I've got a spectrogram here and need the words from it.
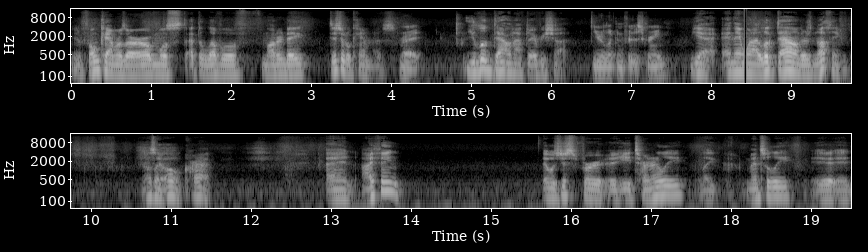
you know, phone cameras are almost at the level of modern day digital cameras. Right. You look down after every shot. You're looking for the screen. Yeah, and then when I looked down, there's nothing. I was like, "Oh crap!" And I think it was just for eternally, like mentally. It, it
